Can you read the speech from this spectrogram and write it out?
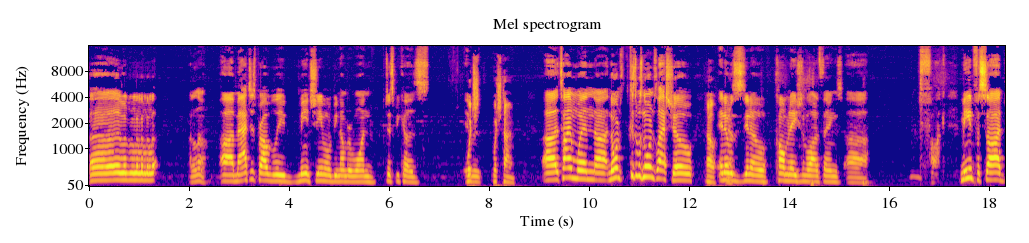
Uh, I don't know. Uh, matches probably me and Shiima would be number one just because. Which was- which time? uh, the time when uh, Norm's because it was Norm's last show. Oh, and it yeah. was you know culmination of a lot of things. Uh, fuck. Me and Facade,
